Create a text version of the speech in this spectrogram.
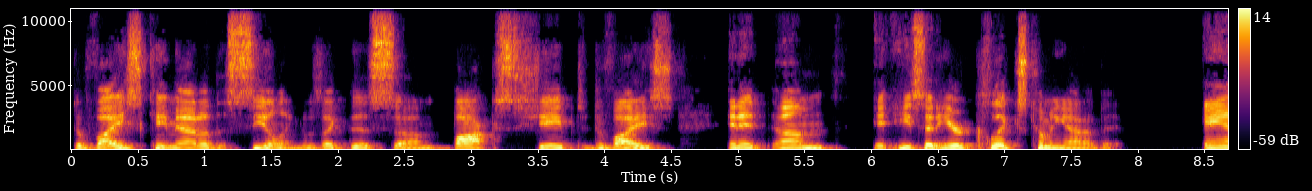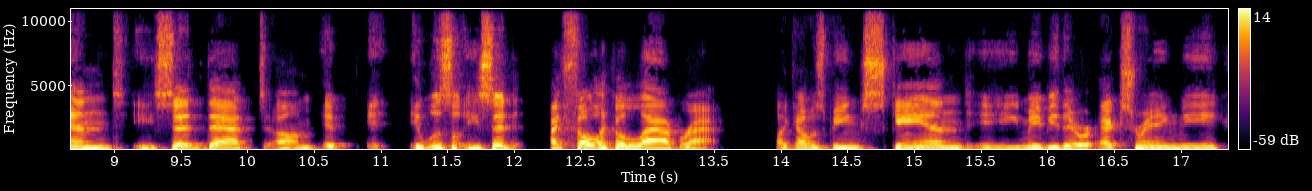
device came out of the ceiling. It was like this um, box shaped device, and it, um, it, He said he heard clicks coming out of it, and he said that um, it, it it was. He said I felt like a lab rat, like I was being scanned. Maybe they were X-raying me.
